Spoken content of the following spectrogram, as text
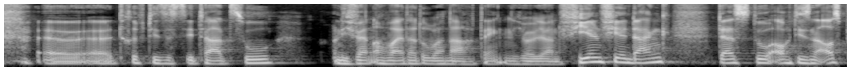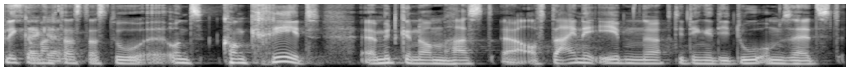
äh, trifft dieses Zitat zu. Und ich werde noch weiter drüber nachdenken, Julian. Vielen, vielen Dank, dass du auch diesen Ausblick Sehr gemacht gerne. hast, dass du äh, uns konkret äh, mitgenommen hast äh, auf deine Ebene, die Dinge, die du umsetzt,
